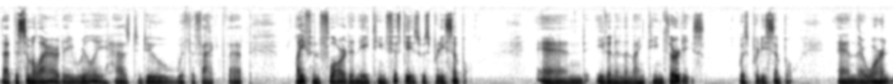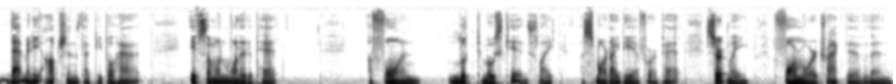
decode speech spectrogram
that the similarity really has to do with the fact that life in Florida in the 1850s was pretty simple. And even in the 1930s was pretty simple. And there weren't that many options that people had. If someone wanted a pet, a fawn looked to most kids like a smart idea for a pet. Certainly far more attractive than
